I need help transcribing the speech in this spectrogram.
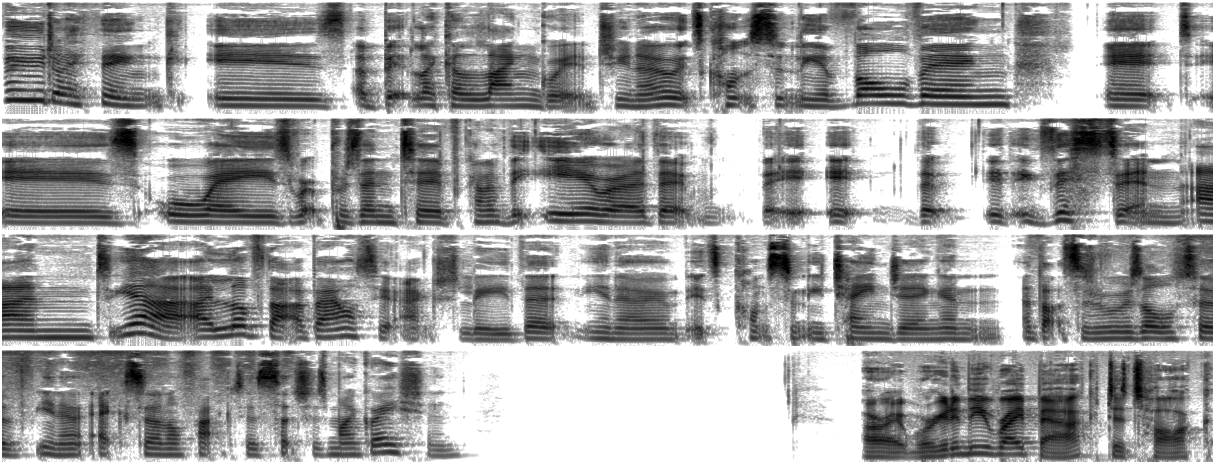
food I think is a bit like a language, you know, it's constantly evolving. It is always representative kind of the era that, that it, it that it exists in and yeah i love that about it actually that you know it's constantly changing and that's a result of you know external factors such as migration All right, we're going to be right back to talk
